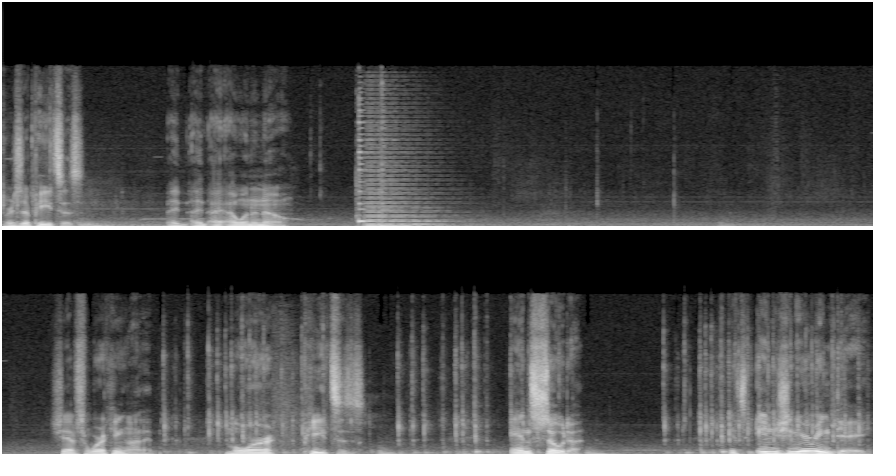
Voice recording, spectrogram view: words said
Where's the pizzas? I, I, I want to know. Chef's working on it. More pizzas. And soda. It's engineering day.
